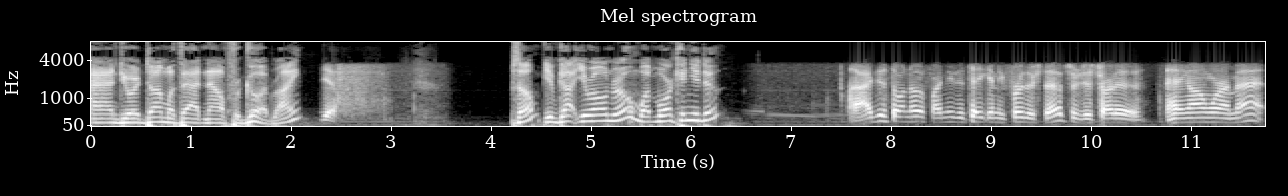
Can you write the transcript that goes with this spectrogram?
And you're done with that now for good, right? Yes. So, you've got your own room. What more can you do? I just don't know if I need to take any further steps or just try to hang on where I'm at.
